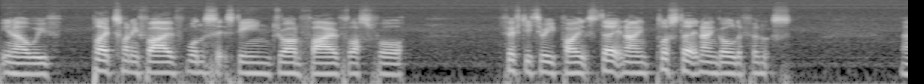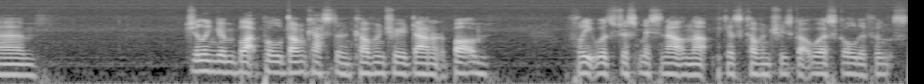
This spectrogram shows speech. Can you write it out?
you know, we've played 25, won 16, drawn 5, lost 4. 53 points, 39 plus 39 goal difference. Um, Gillingham, Blackpool, Doncaster and Coventry are down at the bottom. Fleetwood's just missing out on that because Coventry's got a worse goal difference.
